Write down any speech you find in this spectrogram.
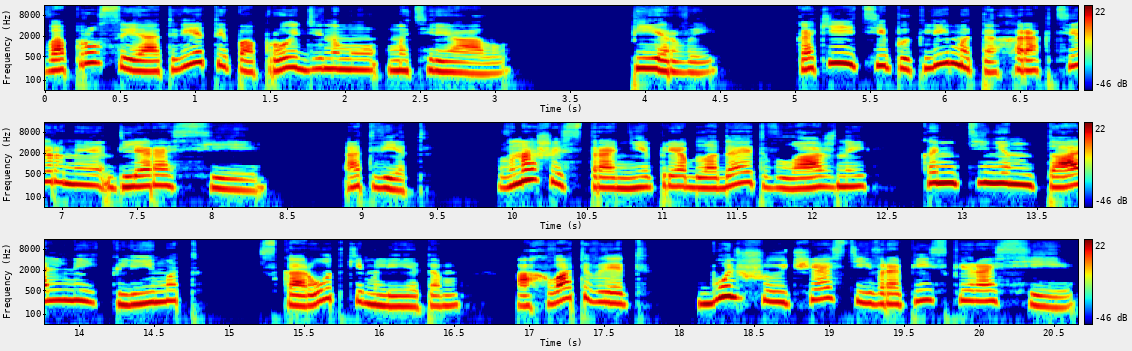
Вопросы и ответы по пройденному материалу. Первый. Какие типы климата характерны для России? Ответ. В нашей стране преобладает влажный, континентальный климат с коротким летом, охватывает большую часть европейской России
